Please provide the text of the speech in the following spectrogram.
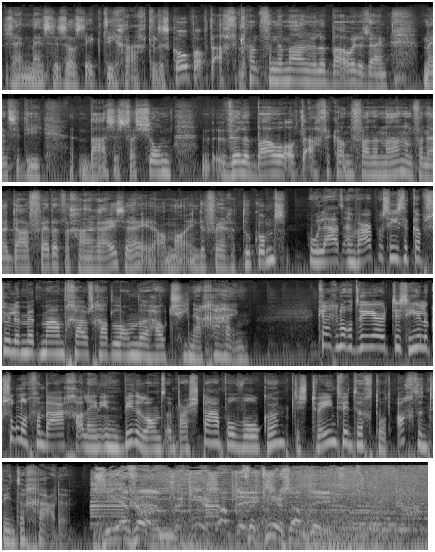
Er zijn mensen zoals ik die graag telescopen op de achterkant van de maan willen bouwen. Er zijn mensen die een basisstation willen bouwen op de achterkant van de maan... om vanuit daar verder te gaan reizen, hè, allemaal in de verre toekomst. Hoe laat en waar precies de capsule met maangruis gaat landen, houdt China geheim. Krijg je nog het weer. Het is heerlijk zonnig vandaag. Alleen in het binnenland een paar stapelwolken. Het is 22 tot 28 graden. ZFM, verkeersupdate. verkeersupdate.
